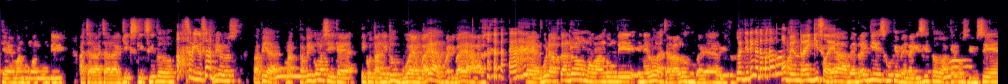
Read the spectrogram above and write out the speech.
kayak manggung-manggung di acara-acara gigs-gigs gitu. Ah seriusan? serius tapi ya ma- tapi gue masih kayak ikutan itu gue yang bayar bukan dibayar. Kayak gue daftar dong mau manggung di ini lu acara lu gue bayar gitu. Lah jadi nggak dapat apa? Oh band regis lah ya. ya band regis gue kayak band regis gitu. Akhirnya gue seriusin.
